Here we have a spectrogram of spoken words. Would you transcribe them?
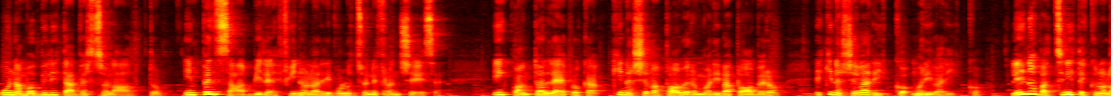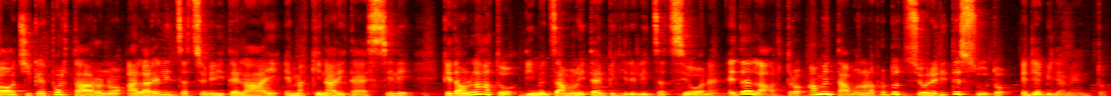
una mobilità verso l'alto, impensabile fino alla rivoluzione francese in quanto all'epoca chi nasceva povero moriva povero e chi nasceva ricco moriva ricco. Le innovazioni tecnologiche portarono alla realizzazione di telai e macchinari tessili che da un lato dimezzavano i tempi di realizzazione e dall'altro aumentavano la produzione di tessuto e di abbigliamento.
